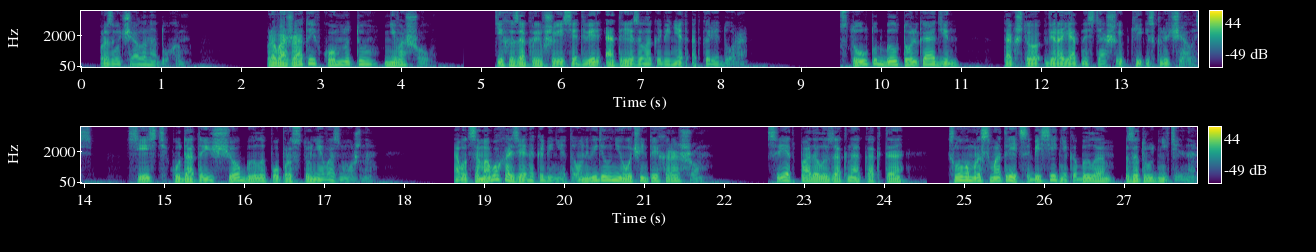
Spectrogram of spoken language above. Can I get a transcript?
— прозвучало над ухом. Провожатый в комнату не вошел. Тихо закрывшаяся дверь отрезала кабинет от коридора. Стул тут был только один, так что вероятность ошибки исключалась. Сесть куда-то еще было попросту невозможно. А вот самого хозяина кабинета он видел не очень-то и хорошо. Свет падал из окна как-то... Словом, рассмотреть собеседника было затруднительно.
